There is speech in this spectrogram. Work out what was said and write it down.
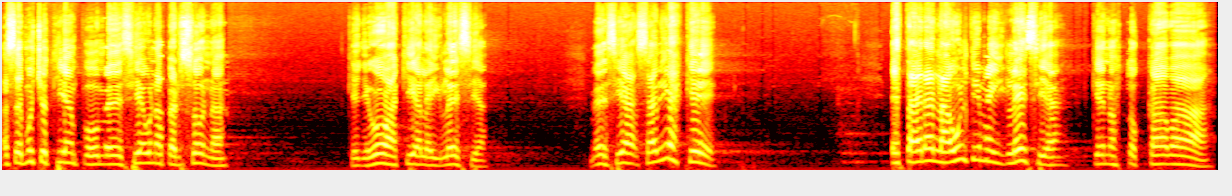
hace mucho tiempo, me decía una persona, que llegó aquí a la iglesia, me decía, ¿sabías que esta era la última iglesia que nos tocaba,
